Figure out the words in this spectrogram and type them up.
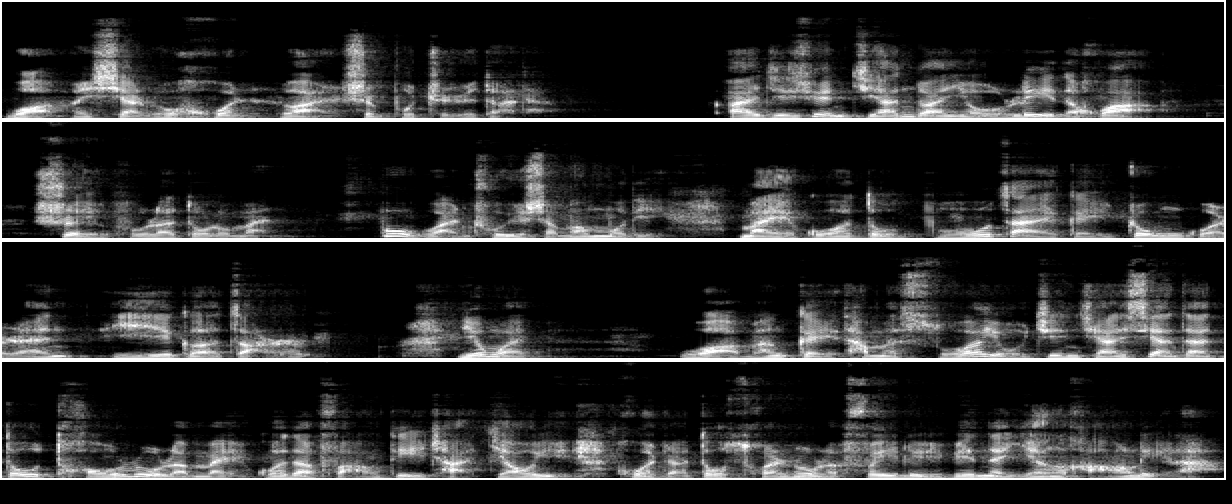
我们陷入混乱是不值得的。艾吉逊简短有力的话说服了杜鲁门。不管出于什么目的，美国都不再给中国人一个子儿，因为我们给他们所有金钱，现在都投入了美国的房地产交易，或者都存入了菲律宾的银行里了。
